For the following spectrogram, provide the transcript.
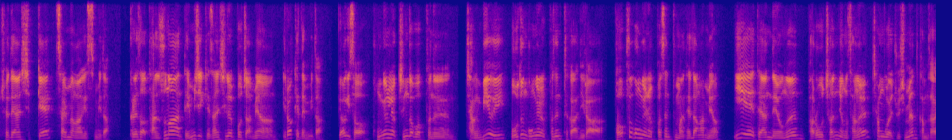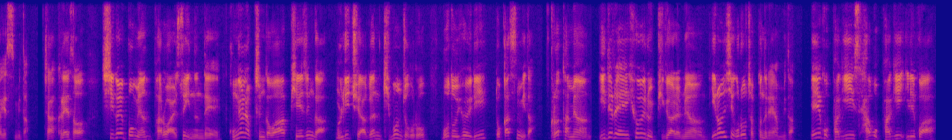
최대한 쉽게 설명하겠습니다. 그래서 단순화한 데미지 계산식을 보자면 이렇게 됩니다. 여기서 공격력 증가 버프는 장비의 모든 공격력 퍼센트가 아니라 버프 공격력 퍼센트만 해당하며 이에 대한 내용은 바로 전 영상을 참고해 주시면 감사하겠습니다. 자, 그래서 식을 보면 바로 알 수 있는데 공격력 증가와 피해 증가, 물리 취약은 기본적으로 모두 효율이 똑같습니다. 그렇다면 이들의 효율을 비교하려면 이런 식으로 접근을 해야 합니다. 1 곱하기 4 곱하기 1과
